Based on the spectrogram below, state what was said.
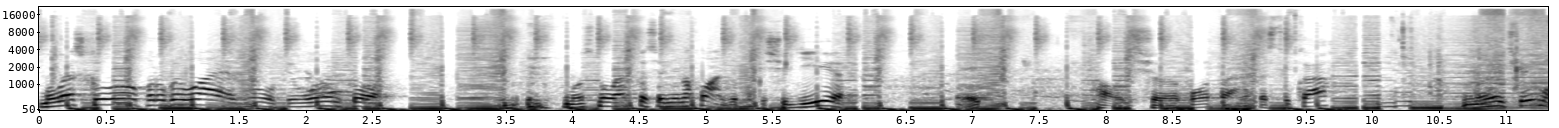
Милешко пробиває. Ну, Філоненко. Ну, ось Милешко сьогодні на фланзі поки що діє. Галич повертає на Костюка. І чуємо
